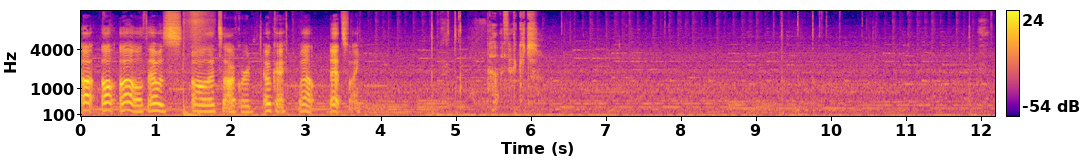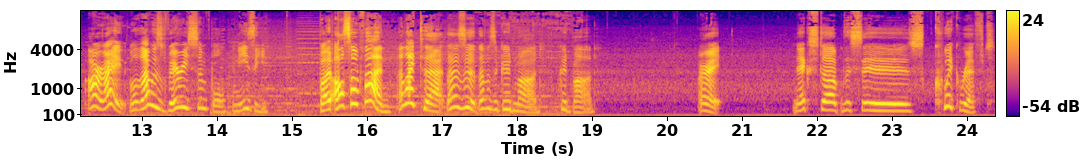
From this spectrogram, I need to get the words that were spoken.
Oh, oh, oh, that was... Oh, that's awkward. Okay, well, that's fine. Perfect. Alright, well that was very simple and easy. But also fun! I liked that. That was a, that was a good mod. Good mod. Alright. Next up, this is Quick Rift.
